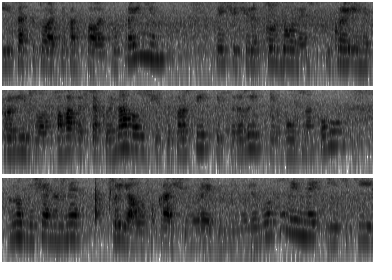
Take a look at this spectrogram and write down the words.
І та ситуація, яка склалась в Україні, те, що через кордони України пролізло багато всякої наволочі, сепаратистів, терористів, бог зна кого, воно, звичайно, не сприяло покращенню рейтингу Юлії Володимирівни і такий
